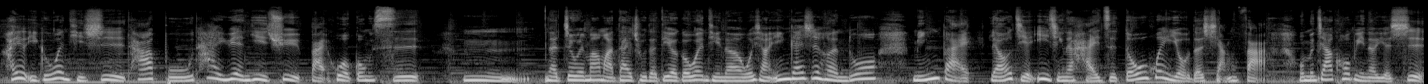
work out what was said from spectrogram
还有一个问题是，她不太愿意去百货公司。嗯，那这位妈妈带出的第二个问题呢？我想应该是很多明白了解疫情的孩子都会有的想法。我们家 Kobe 呢也是，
